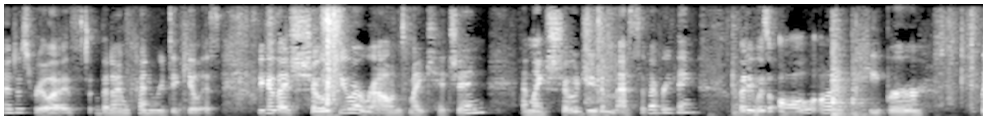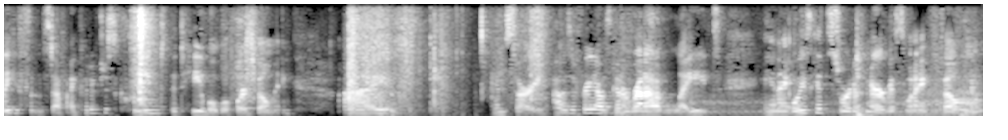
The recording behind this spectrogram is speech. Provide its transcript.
I just realized that I'm kind of ridiculous because I showed you around my kitchen and like showed you the mess of everything, but it was all on paper plates and stuff. I could have just cleaned the table before filming. I I'm sorry. I was afraid I was gonna run out of light and I always get sort of nervous when I film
